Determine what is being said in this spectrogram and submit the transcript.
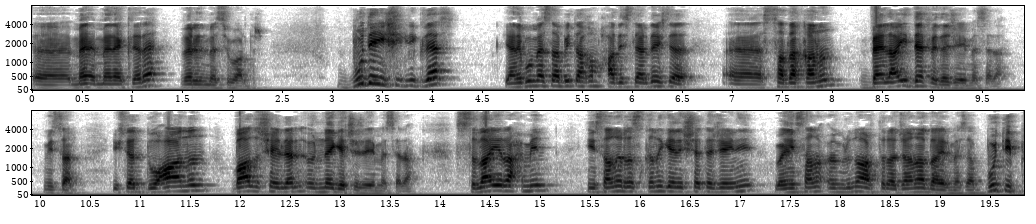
E, me meleklere verilmesi vardır. Bu değişiklikler yani bu mesela bir takım hadislerde işte e, sadakanın belayı def edeceği mesela. Misal. İşte duanın bazı şeylerin önüne geçeceği mesela. Sıla-i rahmin insanın rızkını genişleteceğini ve insanın ömrünü artıracağına dair mesela bu tip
